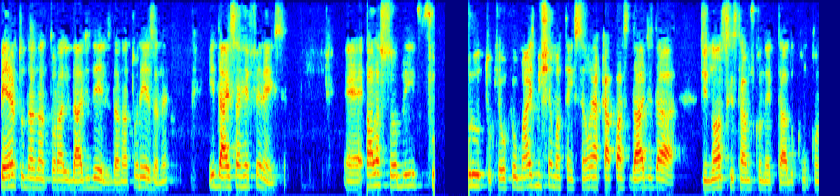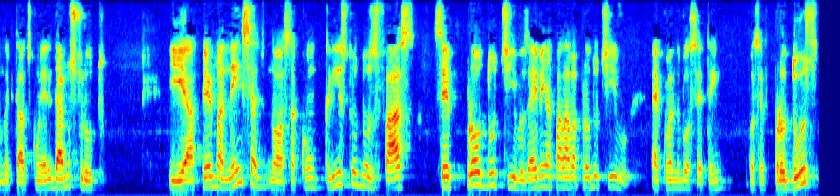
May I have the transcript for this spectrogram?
perto da naturalidade deles, da natureza, né? E dá essa referência. É, fala sobre fruto, que é o que mais me chama atenção, é a capacidade da, de nós que estamos conectado com, conectados com ele darmos fruto. E a permanência nossa com Cristo nos faz ser produtivos. Aí vem a palavra produtivo. É quando você tem Você produz,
